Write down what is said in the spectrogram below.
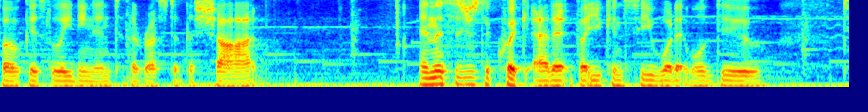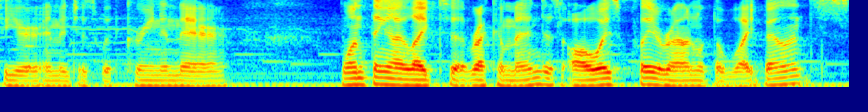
focus leading into the rest of the shot. And this is just a quick edit, but you can see what it will do to your images with green in there. One thing I like to recommend is always play around with the white balance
